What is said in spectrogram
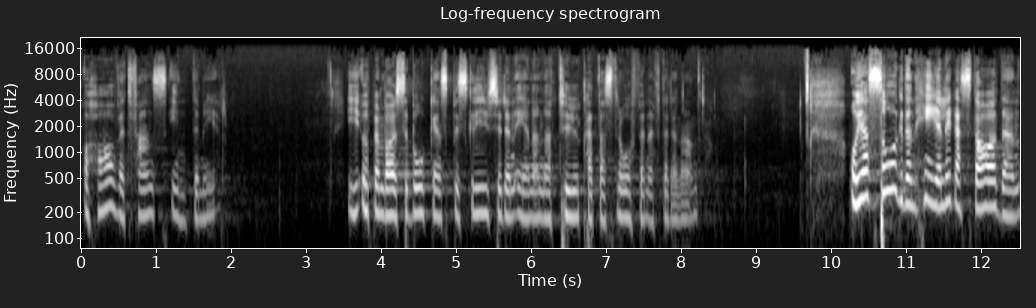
och havet fanns inte mer. I Uppenbarelseboken beskrivs ju den ena naturkatastrofen efter den andra. Och jag såg den heliga staden,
